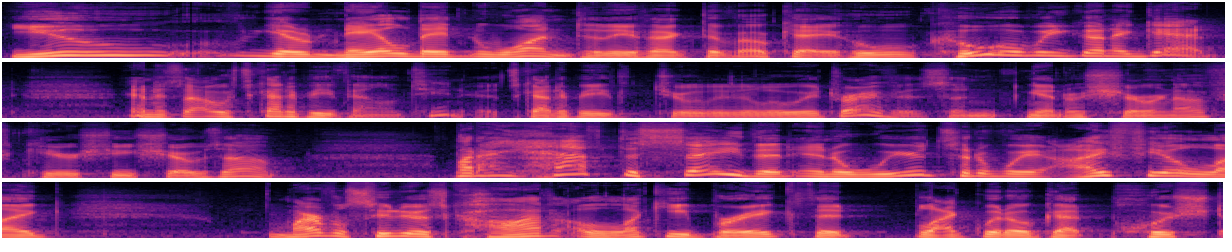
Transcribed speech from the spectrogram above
you, you know, nailed it in one to the effect of, okay, who who are we going to get? And it's oh, it's got to be Valentina. It's got to be Julia Louis Dreyfus. And you know, sure enough, here she shows up. But I have to say that in a weird sort of way, I feel like Marvel Studios caught a lucky break that Black Widow got pushed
